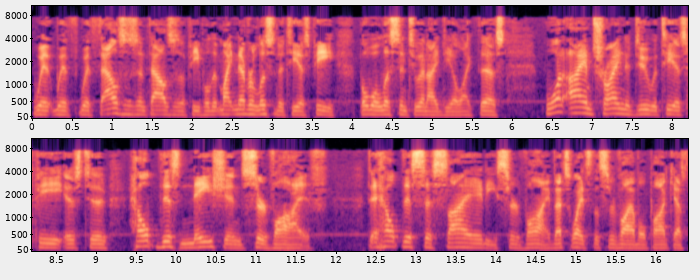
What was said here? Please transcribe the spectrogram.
with, with, with thousands and thousands of people that might never listen to TSP, but will listen to an idea like this. What I am trying to do with TSP is to help this nation survive to help this society survive. That's why it's the survival podcast.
